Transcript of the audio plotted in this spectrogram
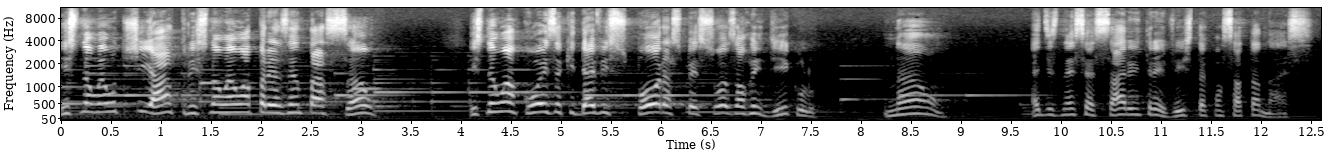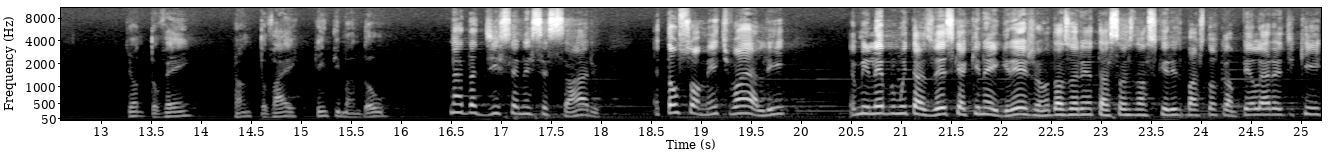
isso não é um teatro, isso não é uma apresentação. Isso não é uma coisa que deve expor as pessoas ao ridículo. Não. É desnecessário entrevista com Satanás. De onde tu vem? Para onde tu vai? Quem te mandou? Nada disso é necessário. Então somente vai ali. Eu me lembro muitas vezes que aqui na igreja, uma das orientações do nosso querido pastor Campelo era de que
